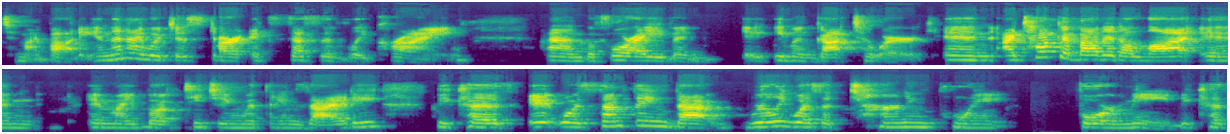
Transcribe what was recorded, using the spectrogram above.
to my body. And then I would just start excessively crying um, before I even even got to work. And I talk about it a lot in in my book, Teaching with Anxiety, because it was something that really was a turning point for me because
